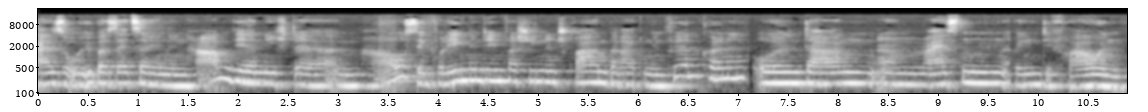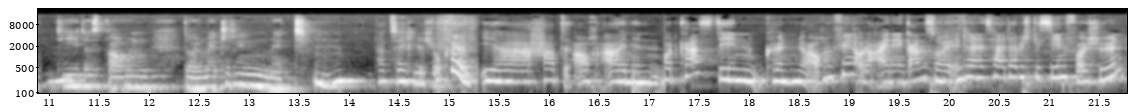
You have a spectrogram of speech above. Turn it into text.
Also Übersetzerinnen haben wir nicht äh, im Haus, den Kollegen, die in verschiedenen Sprachen Beratungen führen können. Und dann am ähm, meisten bringen die Frauen, die das brauchen, Dolmetscherinnen mit. Mhm. Tatsächlich, okay. Ihr habt auch einen Podcast, den könnten wir auch empfehlen oder eine ganz neue Internetseite habe ich gesehen, voll schön.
